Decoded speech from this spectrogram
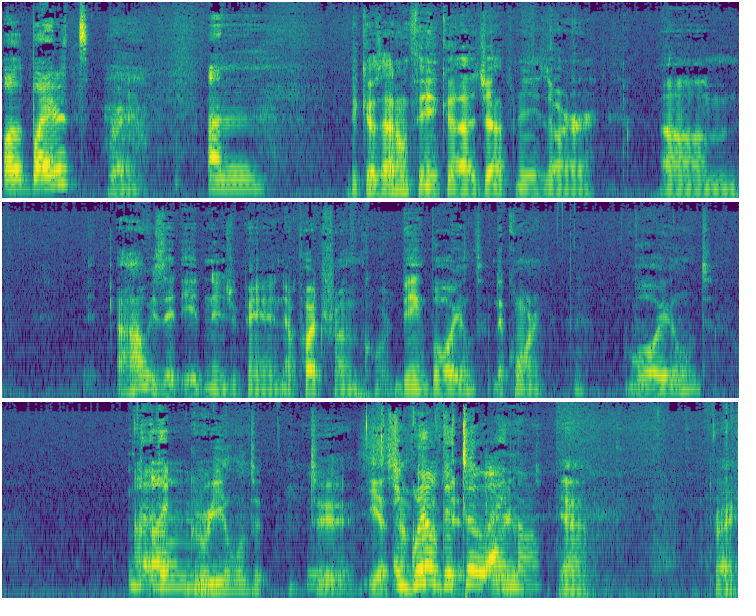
or boiled, Right. and Because I don't think uh, Japanese are. Um, how is it eaten in Japan apart from Corn. being boiled? The corn. Boiled, Um, grilled too. Yes, Uh, grilled sometimes, yes, too, I grilled. know. Yeah. Right.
